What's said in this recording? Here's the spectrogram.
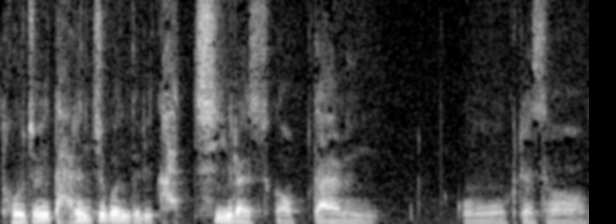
도저히 다른 직원들이 같이 일할 수가 없다는 거 그래서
